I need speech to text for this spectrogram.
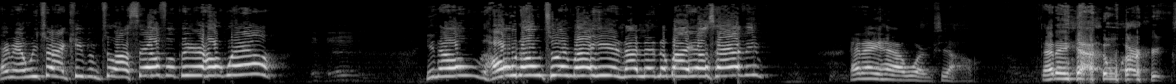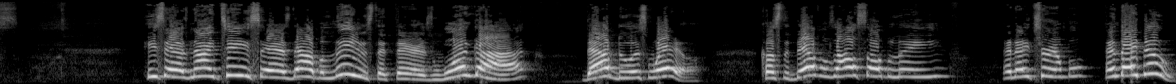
Hey man, we try and keep Him to ourselves up here, Hopewell. You know, hold on to Him right here and not let nobody else have Him. That ain't how it works, y'all. That ain't how it works. He says, 19 says, Thou believest that there is one God, thou doest well. Because the devils also believe, and they tremble, and they do.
